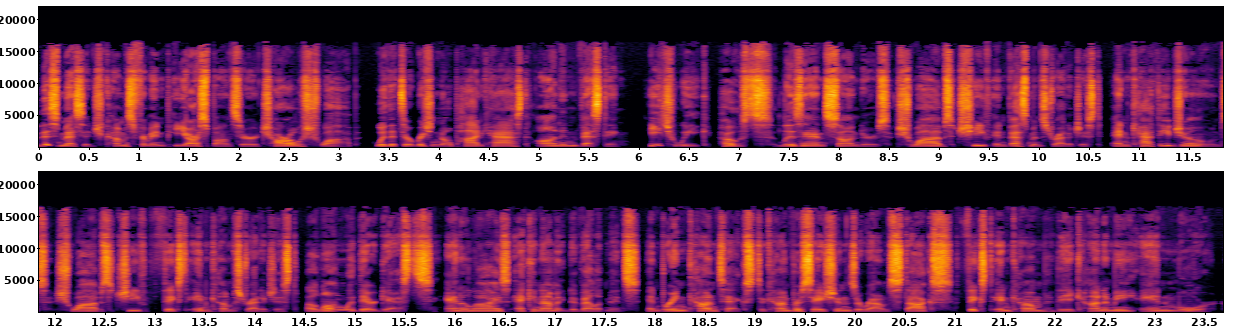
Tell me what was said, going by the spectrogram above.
This message comes from NPR sponsor Charles Schwab with its original podcast on investing. Each week, hosts Liz Ann Sonders, Schwab's chief investment strategist, and Kathy Jones, Schwab's chief fixed income strategist, along with their guests, analyze economic developments and bring context to conversations around stocks, fixed income, the economy, and more.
